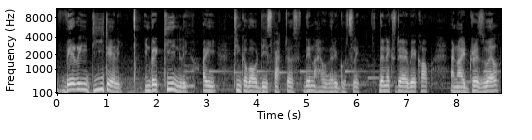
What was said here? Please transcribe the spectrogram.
very detailedly and very keenly i think about these factors then i have a very good sleep the next day i wake up and i dress well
